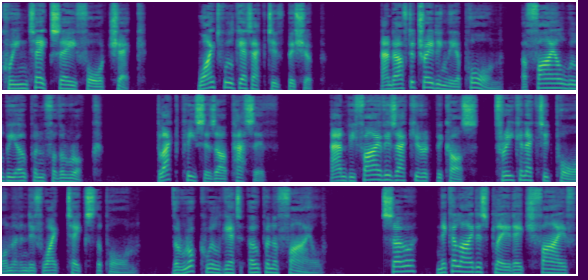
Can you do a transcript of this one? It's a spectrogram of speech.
Queen takes a4 check. White will get active bishop. And after trading the a pawn, a file will be open for the rook. Black pieces are passive. And b5 is accurate because, 3 connected pawn and if white takes the pawn, the rook will get open a file. So, Nikolaidis played h5,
